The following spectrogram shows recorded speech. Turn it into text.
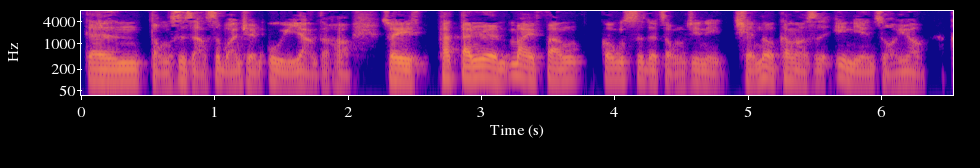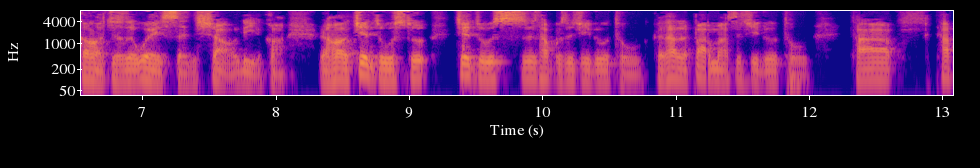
跟董事长是完全不一样的哈，所以他担任卖方公司的总经理，前后刚好是一年左右，刚好就是为神效力哈。然后建筑师，建筑师他不是基督徒，可他的爸妈是基督徒，他他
